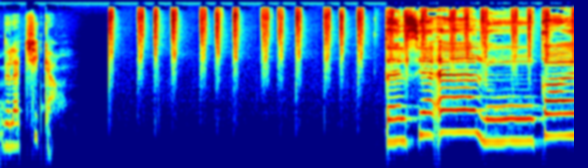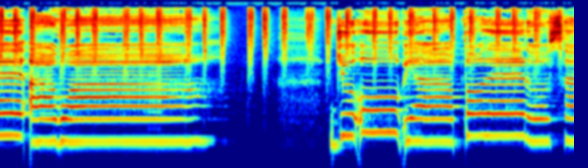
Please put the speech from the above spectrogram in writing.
de la Chica. Del cielo cae agua, lluvia poderosa.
